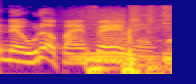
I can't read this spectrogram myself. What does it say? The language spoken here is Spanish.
En Europa FM.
